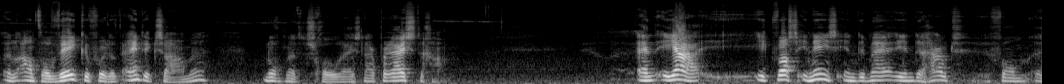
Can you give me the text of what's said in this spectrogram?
een aantal weken voor dat eindexamen nog met de schoolreis naar Parijs te gaan. En ja, ik was ineens in de, in de huid van eh,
